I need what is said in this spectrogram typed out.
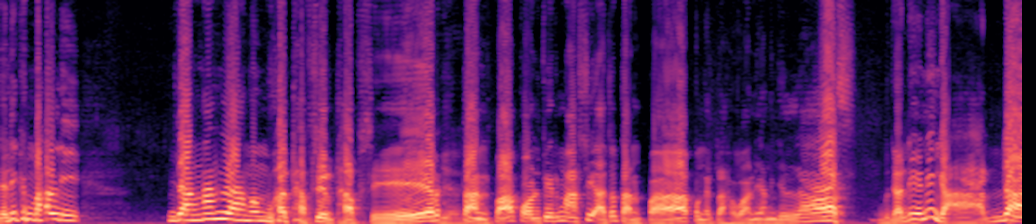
Jadi kembali janganlah membuat tafsir-tafsir Iya, iya. tanpa konfirmasi atau tanpa pengetahuan yang jelas. Benar. Jadi ini nggak ada.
